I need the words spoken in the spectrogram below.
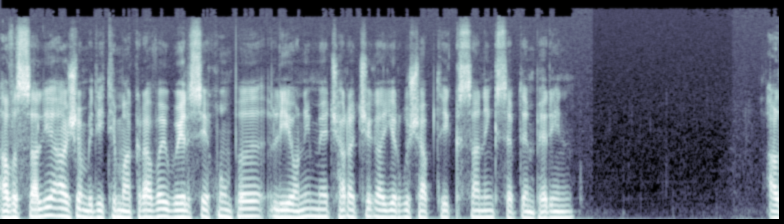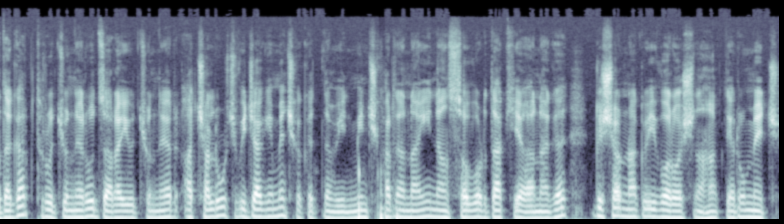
Ավսալիա այժմ մի թիմակրավը Ուելսի խումբը Լիոնի մեջ առաջիկա 2 շաբթի 25 սեպտեմբերին արդագարգ թրություներով ծառայություններ աչալուրջ վիճակի մեջ կգտնվին, ոչ քարդանային անսովոր դակ եղանակը գշարունակվի որոշ նահանգներում մեջ։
